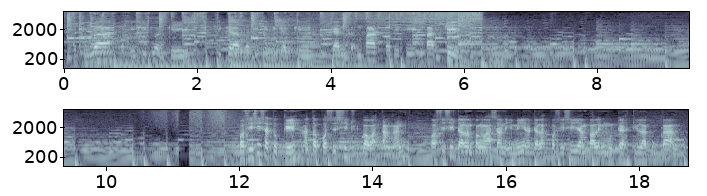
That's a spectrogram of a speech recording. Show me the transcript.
kedua, posisi 2G, tiga, posisi 3G, dan keempat, posisi 4G. Posisi 1G atau posisi di bawah tangan, posisi dalam pengelasan ini adalah posisi yang paling mudah dilakukan.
